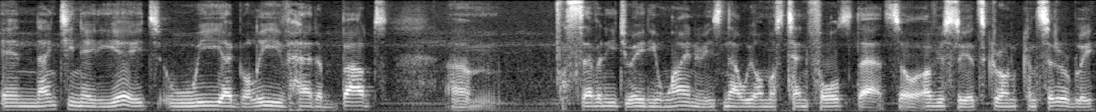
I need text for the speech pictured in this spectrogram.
in 1988, we, I believe, had about um, 70 to 80 wineries. Now we almost tenfold that. So obviously it's grown considerably.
